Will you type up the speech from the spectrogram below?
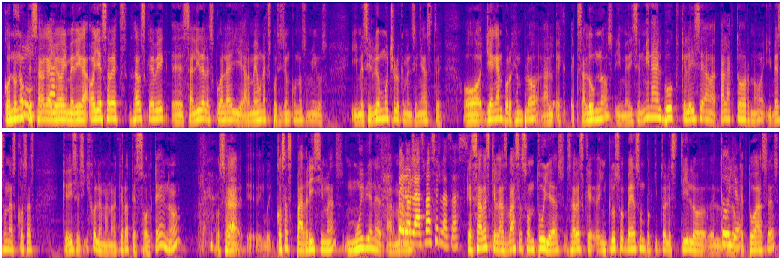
con uno Sí, que salga yo y me diga, oye, ¿sabes, ¿sabes qué, Vic? Salí de la escuela y armé una exposición con unos amigos y me sirvió mucho lo que me enseñaste. O llegan, por ejemplo, al- ex- exalumnos y me dicen, mira el book que le hice a tal actor, ¿no? Y ves unas cosas que dices, híjole, mano, ¿a qué hora te solté, no? O sea, eh, cosas padrísimas, muy bien armadas Pero las bases las das. que sabes que las bases son tuyas, sabes que incluso ves un poquito el estilo de, lo que tú haces,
